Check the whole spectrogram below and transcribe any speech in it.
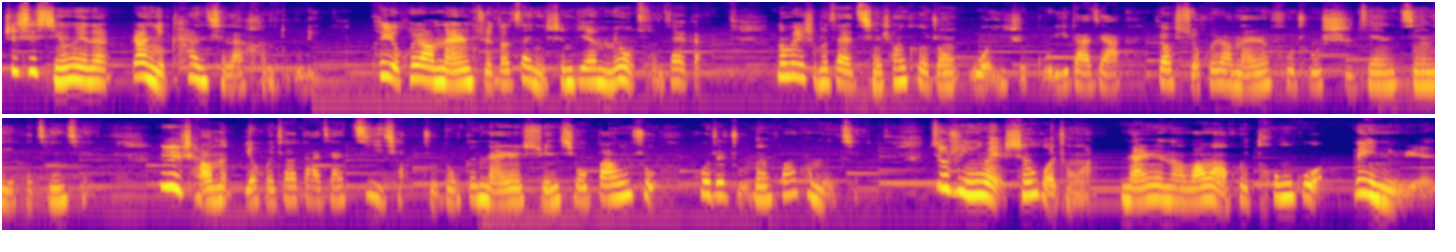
这些行为呢，让你看起来很独立，可也会让男人觉得在你身边没有存在感。那为什么在情商课中，我一直鼓励大家要学会让男人付出时间、精力和金钱？日常呢，也会教大家技巧，主动跟男人寻求帮助，或者主动花他们的钱，就是因为生活中啊，男人呢，往往会通过为女人、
